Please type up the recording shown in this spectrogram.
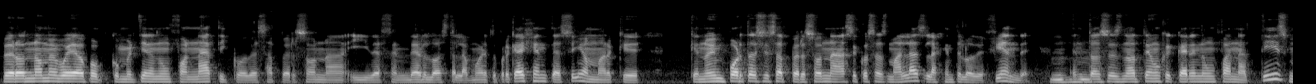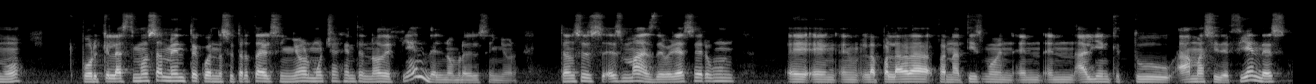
pero no me voy a convertir en un fanático de esa persona y defenderlo hasta la muerte, porque hay gente así, Omar, que, que no importa si esa persona hace cosas malas, la gente lo defiende. Entonces no tengo que caer en un fanatismo, porque lastimosamente cuando se trata del Señor, mucha gente no defiende el nombre del Señor. Entonces, es más, debería ser un, eh, en, la palabra fanatismo en, en, alguien que tú amas y defiendes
